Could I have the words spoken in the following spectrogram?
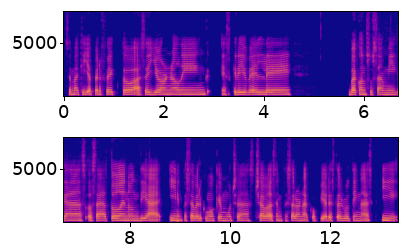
se maquilla perfecto, hace journaling, escribe, lee, va con sus amigas, o sea, todo en un día y empecé a ver como que muchas chavas empezaron a copiar estas rutinas y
